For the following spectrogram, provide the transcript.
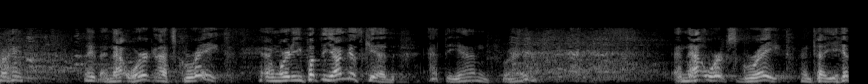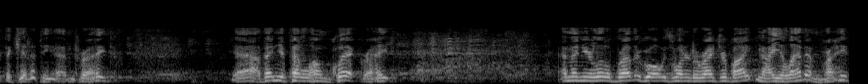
Right? And that worked. That's great. And where do you put the youngest kid? At the end, right? And that works great until you hit the kid at the end, right? Yeah, then you pedal home quick, right? And then your little brother who always wanted to ride your bike, now you let him, right?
